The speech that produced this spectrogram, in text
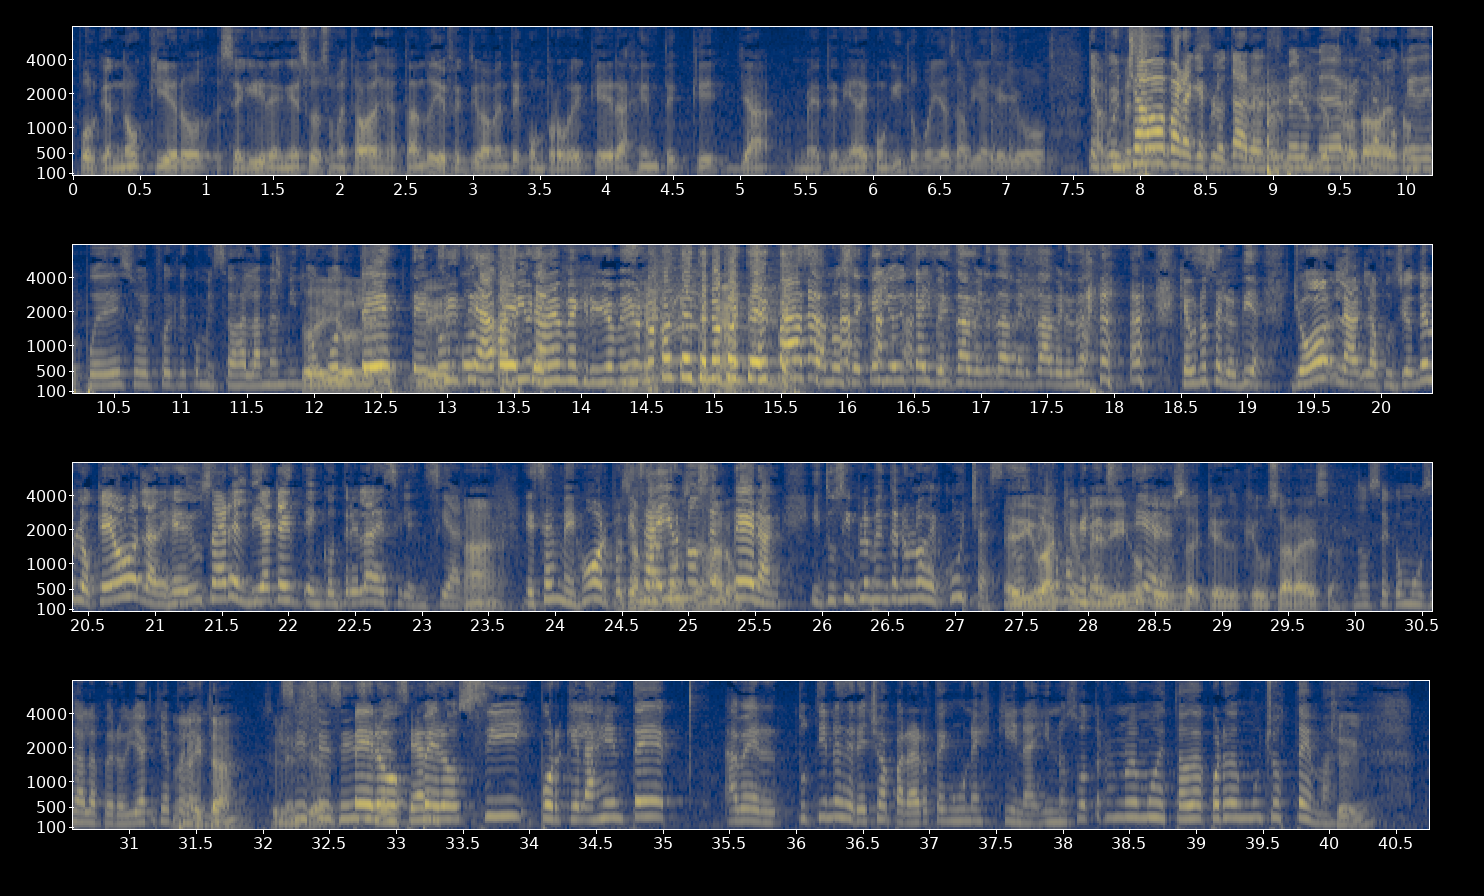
porque no quiero seguir en eso, eso me estaba desgastando y efectivamente comprobé que era gente que ya me tenía de conquito, pues ya sabía que yo... Te punchaba para que explotaras. Sí, Pero me da risa de porque después de eso él fue que comenzó a jalarme a mí. Entonces no le- conteste, le- no Sí, Sí, conteste. a mí una vez me escribió, me dijo, no conteste, no ¿Qué conteste. pasa? No sé qué. Yo dije, ay, verdad, verdad, verdad, verdad. que a uno se le olvida. Yo la, la función de bloqueo la dejé de usar el día que encontré la de silenciar. Ah. esa es mejor, porque Esa esa me ellos no se enteran y tú simplemente no los escuchas. ¿no? Como Vázquez que no me dijo que, existieran. usa- que, que usara esa. No sé cómo usarla, pero ya aquí aprendí. ahí está, Sí, silenciar. sí, sí. pero, pero sí, porque la gente, a ver, tú tienes derecho a pararte en una esquina y nosotros no hemos estado de acuerdo en muchos temas. Sí.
